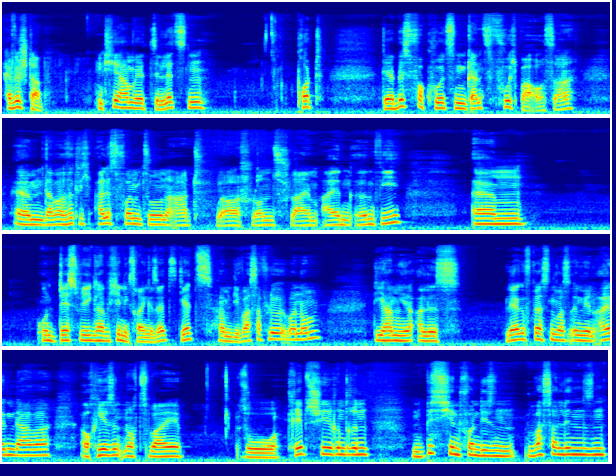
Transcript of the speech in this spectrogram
erwischt habe. Und hier haben wir jetzt den letzten Pott, der bis vor kurzem ganz furchtbar aussah. Ähm, da war wirklich alles voll mit so einer Art ja, Schlons, Schleim, Algen irgendwie. Ähm, und deswegen habe ich hier nichts reingesetzt. Jetzt haben die Wasserflöhe übernommen. Die haben hier alles leer gefressen, was irgendwie in Algen da war. Auch hier sind noch zwei so Krebsscheren drin. Ein bisschen von diesen Wasserlinsen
